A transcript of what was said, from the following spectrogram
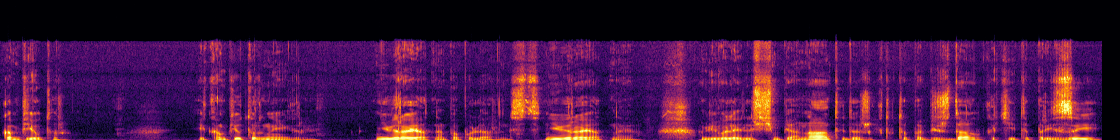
компьютер и компьютерные игры. Невероятная популярность, невероятная. Объявлялись чемпионаты, даже кто-то побеждал, какие-то призы,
